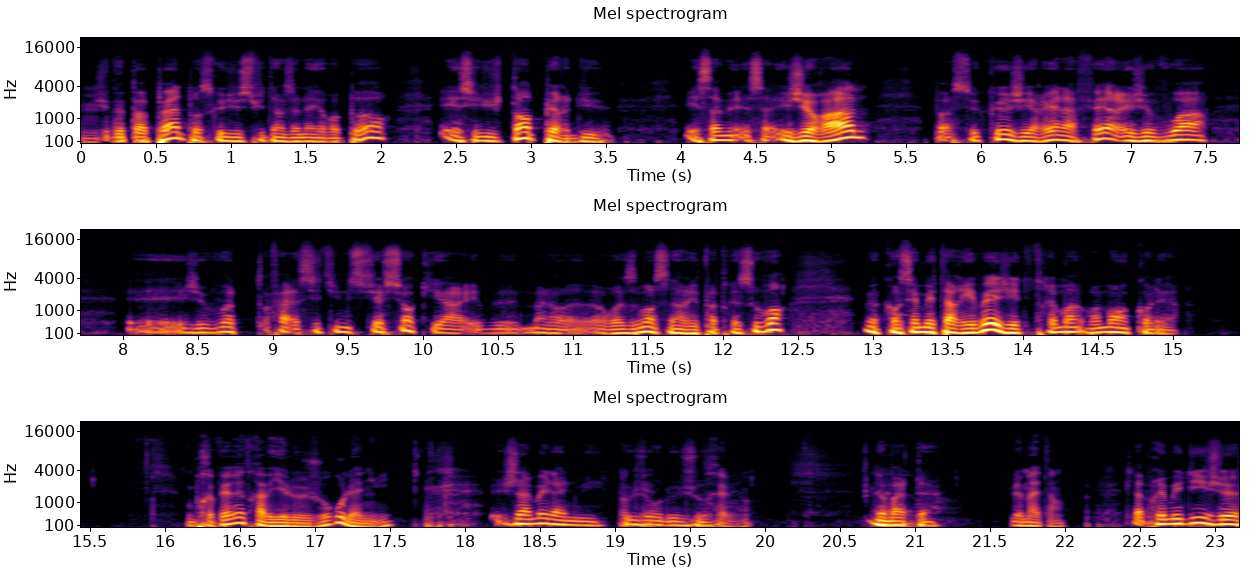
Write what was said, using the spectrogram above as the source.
je hmm. je veux pas peindre parce que je suis dans un aéroport et c'est du temps perdu. Et ça, ça je râle parce que j'ai rien à faire et je vois, euh, je vois, enfin, c'est une situation qui arrive, malheureusement, ça n'arrive pas très souvent, mais quand ça m'est arrivé, j'ai été très, vraiment en colère. Vous préférez travailler le jour ou la nuit? Jamais la nuit, toujours le jour. Très bien. Le euh, matin. Le matin. L'après-midi, je,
